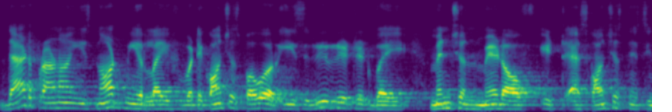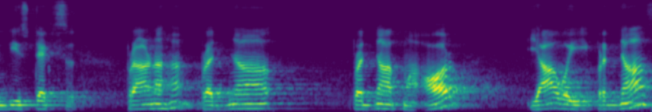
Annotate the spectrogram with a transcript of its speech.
That prana is not mere life but a conscious power is reiterated by mention made of it as consciousness in these texts. Prana, prajna, prajnatma or Yavai prajna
